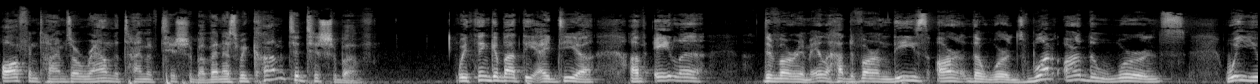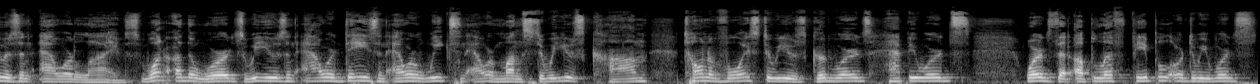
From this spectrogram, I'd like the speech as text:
oftentimes around the time of Tisha B'Av. And as we come to Tisha B'Av, we think about the idea of Elah Devarim, Elahad Devarim, these are the words. What are the words we use in our lives? What are the words we use in our days, in our weeks, in our months? Do we use calm tone of voice? Do we use good words, happy words? Words that uplift people, or do we words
